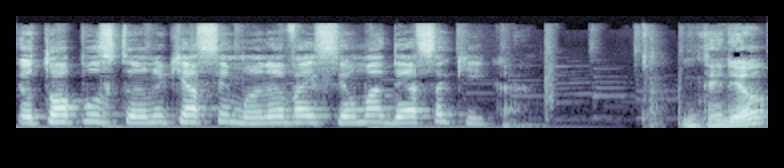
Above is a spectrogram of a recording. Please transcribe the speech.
eu tô apostando que a semana vai ser uma dessa aqui, cara. Entendeu?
